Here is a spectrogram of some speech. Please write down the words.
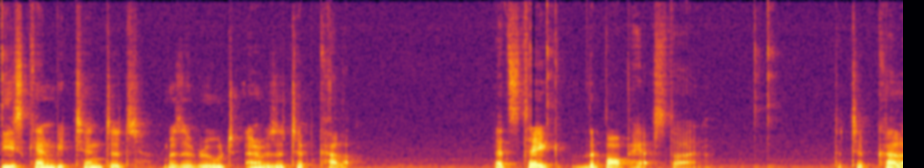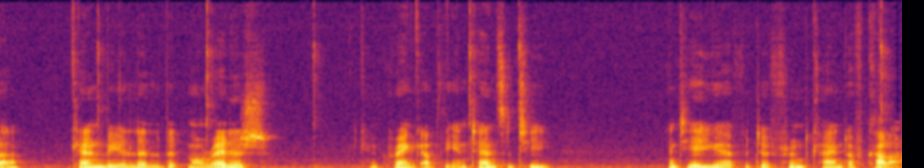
These can be tinted with a root and with a tip color. Let's take the bob hairstyle. The tip color can be a little bit more reddish. You can crank up the intensity. And here you have a different kind of color.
